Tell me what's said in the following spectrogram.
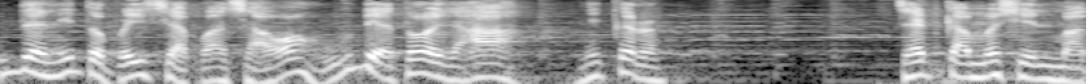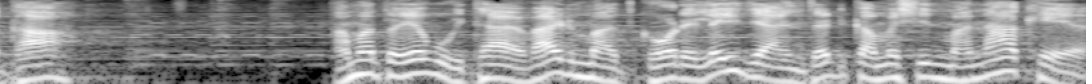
ઉદે નહીં તો પૈસા પાછા હો ઉદે તો જ, હા, નીકળ. ઝટકા મશીનમાં ઘા. આમાં તો એવું થાય, વાડમાં ઘોડે લઈ જાય ને ઝટકા મશીનમાં નાખે.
